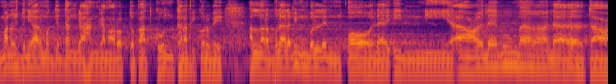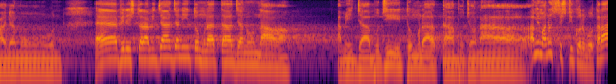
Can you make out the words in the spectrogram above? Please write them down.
মানুষ দুনিয়ার মধ্যে দাঙ্গা, হাঙ্গামা, রক্তপাত খুন খারাপি করবে? আল্লাহ রাব্বুল আলমিন বললেন ফিরিস্তারা, আমি যা জানি তোমরা তা জানো না। আমি যা বুঝি তোমরা তা বুঝো না। আমি মানুষ সৃষ্টি করব, তারা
